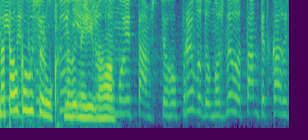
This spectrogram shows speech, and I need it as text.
Наталка Гусарук, новини Рівного. Там з цього приводу, можливо, там підкажуть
